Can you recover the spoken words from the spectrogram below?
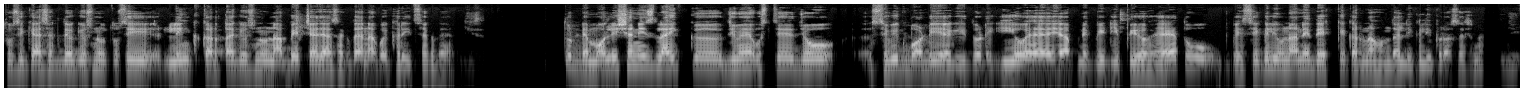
ਤੁਸੀਂ ਕਹਿ ਸਕਦੇ ਹੋ ਕਿ ਉਸ ਨੂੰ ਤੁਸੀਂ ਲਿੰਕ ਕਰਤਾ ਕਿ ਉਸ ਨੂੰ ਨਾ ਵੇਚਿਆ ਜਾ ਸਕਦਾ ਹੈ ਨਾ ਕੋਈ ਖਰੀਦ ਸਕਦਾ ਹੈ। ਤਾਂ ਡੈਮੋਲੀਸ਼ਨ ਇਜ਼ ਲਾਈਕ ਜਿਵੇਂ ਉਸ 'ਚ ਜੋ ਸਿਵਿਕ ਬਾਡੀ ਹੈਗੀ ਤੁਹਾਡੀ ਈਓ ਹੈ ਜਾਂ ਆਪਣੇ ਬੀਡੀਪੀਓ ਹੈ ਤਾਂ ਬੇਸਿਕਲੀ ਉਹਨਾਂ ਨੇ ਦੇਖ ਕੇ ਕਰਨਾ ਹੁੰਦਾ ਲੀਗਲੀ ਪ੍ਰੋਸੈਸ ਨਾ। ਜੀ।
